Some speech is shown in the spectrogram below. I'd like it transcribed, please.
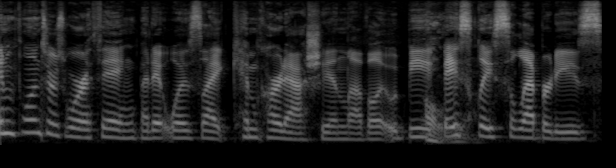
influencers were a thing, but it was like Kim Kardashian level. It would be Oh, yeah. basically celebrities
